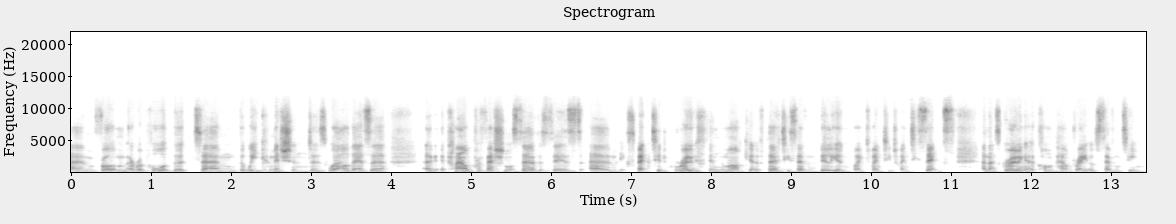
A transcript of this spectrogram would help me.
Um, from a report that um, that we commissioned as well. There's a, a, a cloud professional services um, expected growth in the market of 37 billion by 2026, and that's growing at a compound rate of 17%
